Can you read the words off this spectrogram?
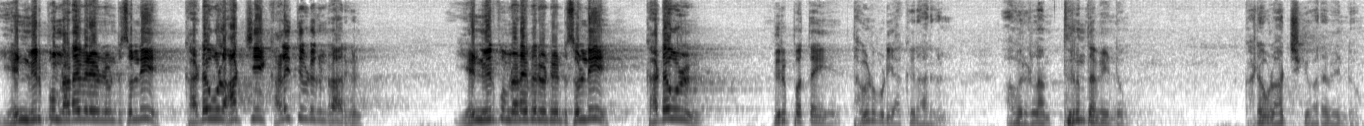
என் விருப்பம் நடைபெற வேண்டும் என்று சொல்லி கடவுள் ஆட்சியை கலைத்து விடுகின்றார்கள். என் விருப்பம் நடைபெற வேண்டும் என்று சொல்லி கடவுள் விருப்பத்தை தவிடுபடியாக்குகிறார்கள். அவர்கள் நாம் திருந்த வேண்டும். கடவுள் ஆட்சிக்கு வர வேண்டும்.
